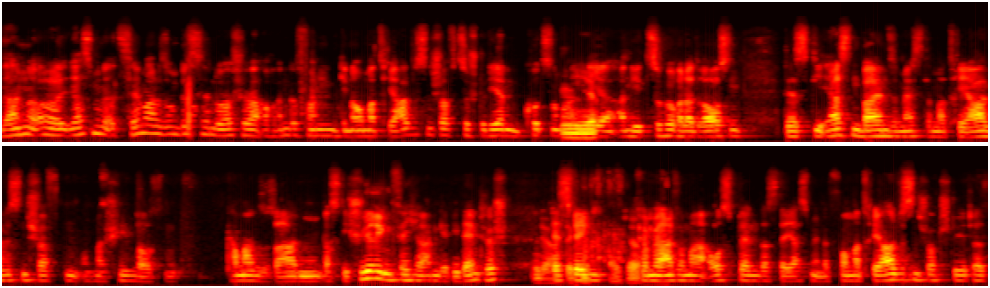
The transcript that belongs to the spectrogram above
dann, äh, Jasmin, erzähl mal so ein bisschen. Du hast ja auch angefangen, genau Materialwissenschaft zu studieren. Kurz nochmal ja. an, die Zuhörer da draußen. dass die ersten beiden Semester Materialwissenschaften und Maschinenbau sind, kann man so sagen, was die schwierigen Fächer angeht, identisch. Ja, Deswegen ja. können wir einfach mal ausblenden, dass der Jasmin vor Materialwissenschaft studiert hat.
